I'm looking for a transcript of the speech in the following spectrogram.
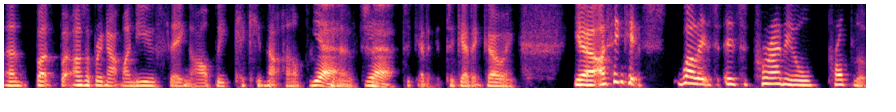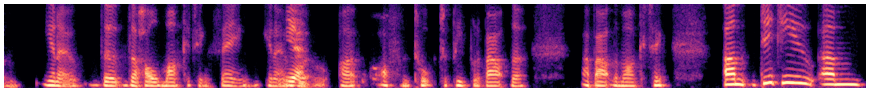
And but but as I bring out my new thing, I'll be kicking that up. Yeah, You know, to, yeah. to get it to get it going. Yeah, I think it's well, it's it's a perennial problem. You know, the the whole marketing thing. You know, Yeah. I often talk to people about the about the marketing. Um, did you? Um,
